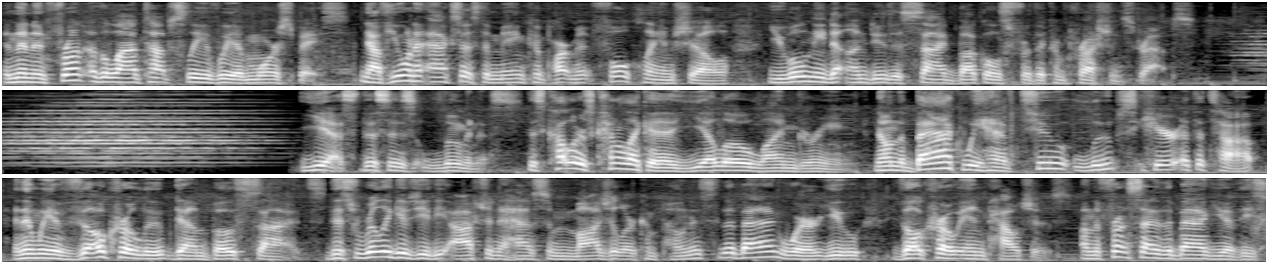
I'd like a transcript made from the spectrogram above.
And then in front of the laptop sleeve, we have more space. Now, if you want to access the main compartment full clamshell, you will need to undo the side buckles for the compression straps. Yes, this is luminous. This color is kind of like a yellow lime green. Now on the back, we have two loops here at the top, and then we have Velcro loop down both sides. This really gives you the option to have some modular components to the bag where you Velcro in pouches. On the front side of the bag, you have these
